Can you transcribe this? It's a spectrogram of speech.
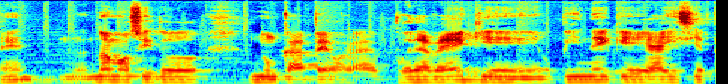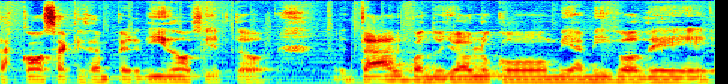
¿eh? No hemos ido nunca peor. Puede haber quien opine que hay ciertas cosas que se han perdido, ciertos tal, cuando yo hablo con mi amigo de,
